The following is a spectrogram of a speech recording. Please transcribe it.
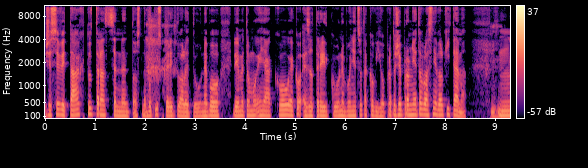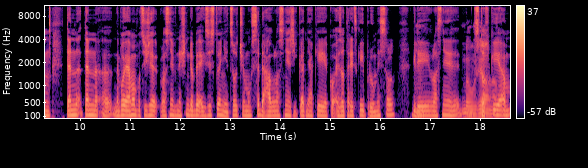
že si vytáh tu transcendentnost nebo tu spiritualitu, nebo dejme tomu i nějakou jako ezoteriku nebo něco takového, protože pro mě je to vlastně velký téma. Mm-hmm. Ten, ten, eh, nebo já mám pocit, že vlastně v dnešní době existuje něco, čemu se dá vlastně říkat nějaký jako ezoterický průmysl, kdy mm. vlastně Bohužel, stovky no. a,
